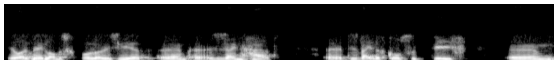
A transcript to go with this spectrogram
heel uit Nederland is gepolariseerd, ehm, eh, ze zijn hard. Eh, het is weinig constructief. Ehm,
